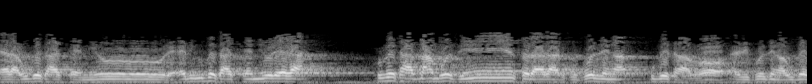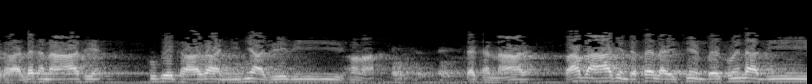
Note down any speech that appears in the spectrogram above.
အဲ့ဒါဥပိ္ပခ10မျိုးတဲ့အဲ့ဒီဥပိ္ပခ10မျိုးတွေကဥပိ္ပခတန်ဖို့စဉ်ဆိုတာကဒီကိုယ်စဉ်ကဥပိ္ပခဘောအဲ့ဒီကိုယ်စဉ်ကဥပိ္ပခလက္ခဏာအချင်းဥပိ္ပခကညီမျှစေသည်ဟုတ်လားလက္ခဏာဘာသာအချင်းတစ်ဖက်လိုက်ချင်းပဲခွင်းတတ်သည်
